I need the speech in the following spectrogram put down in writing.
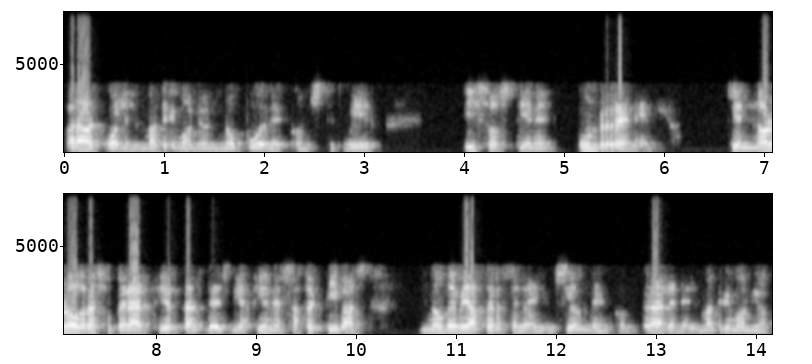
para la cual el matrimonio no puede constituir y sostienen un remedio. Quien no logra superar ciertas desviaciones afectivas no debe hacerse la ilusión de encontrar en el matrimonio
